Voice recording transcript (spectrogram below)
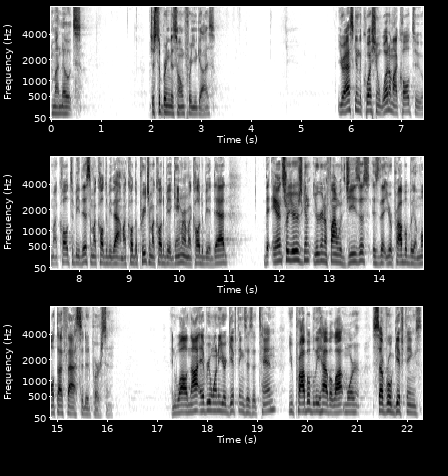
my notes just to bring this home for you guys. You're asking the question, what am I called to? Am I called to be this? Am I called to be that? Am I called to preach? Am I called to be a gamer? Am I called to be a dad? The answer you're going to find with Jesus is that you're probably a multifaceted person. And while not every one of your giftings is a 10, you probably have a lot more, several giftings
